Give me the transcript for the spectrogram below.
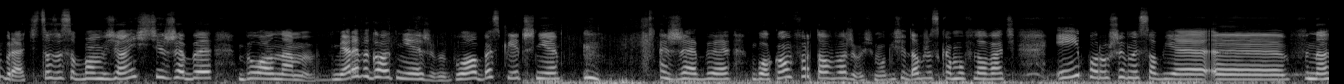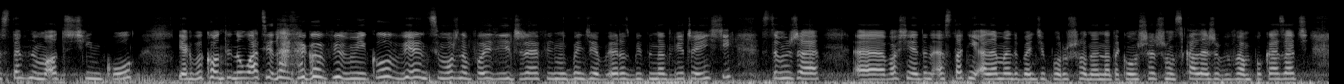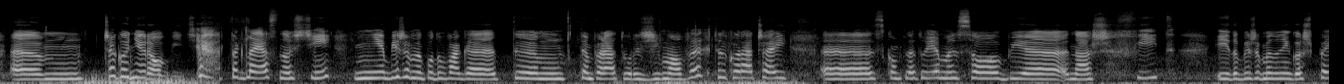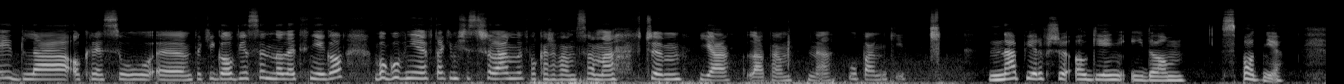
ubrać, co ze sobą wziąć, żeby było nam w miarę wygodnie, żeby było bezpiecznie żeby było komfortowo, żebyśmy mogli się dobrze skamuflować i poruszymy sobie e, w następnym odcinku jakby kontynuację dla tego filmiku, więc można powiedzieć, że filmik będzie rozbity na dwie części, z tym, że e, właśnie ten ostatni element będzie poruszony na taką szerszą skalę, żeby Wam pokazać czego nie robić. Tak dla jasności, nie bierzemy pod uwagę tym temperatur zimowych, tylko raczej e, skompletujemy sobie nasz fit i dobierzemy do niego szpej dla okresu e, takiego wiosenno-letniego, bo głównie w takim się strzelamy. Pokażę Wam sama, w czym ja latam na łupanki. Na pierwszy ogień idą spodnie.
